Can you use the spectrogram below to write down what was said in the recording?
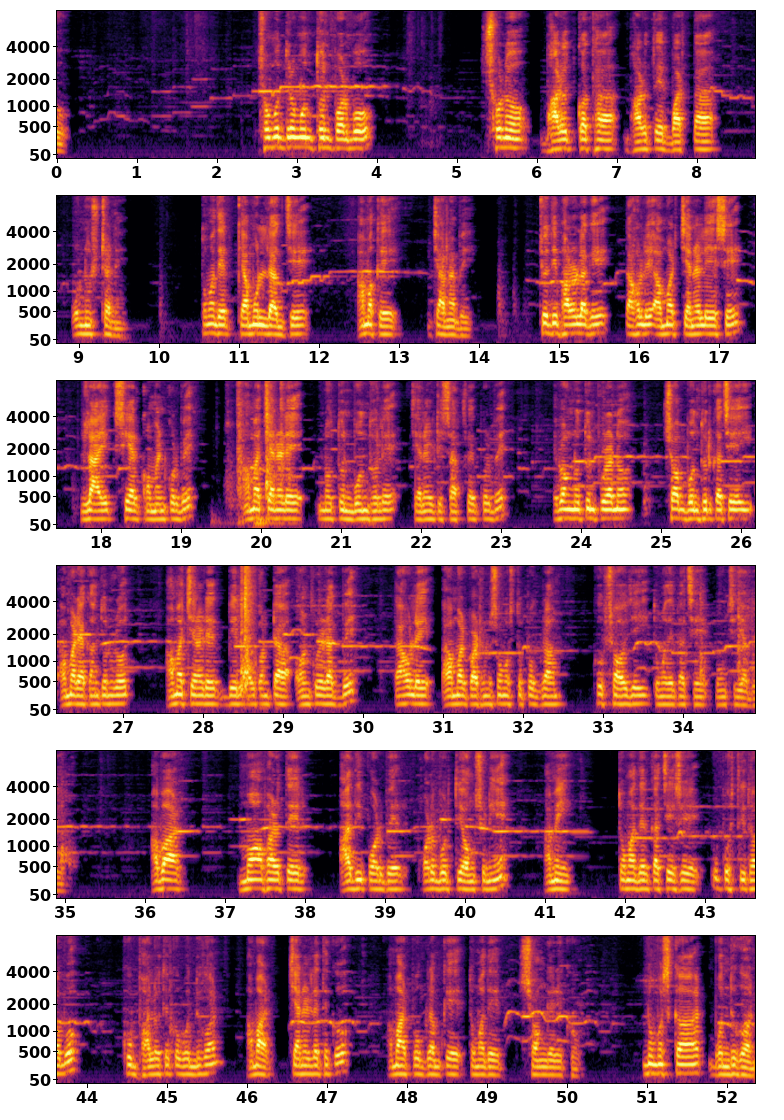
সমুদ্র মন্থন পর্ব, শোনো ভারত কথা, ভারতের বার্তা অনুষ্ঠানে। তোমাদের কেমন লাগছে আমাকে জানাবে। যদি ভালো লাগে, তাহলে আমার চ্যানেলে এসে লাইক শেয়ার কমেন্ট করবে। আমার চ্যানেলে নতুন বন্ধু হলে চ্যানেলটি সাবস্ক্রাইব করবে এবং নতুন পুরানো সব বন্ধুর কাছেই আমার একান্ত অনুরোধ, আমার চ্যানেলের বেল আইকনটা অন করে রাখবে। তাহলে আমার পাঠানো সমস্ত প্রোগ্রাম খুব সহজেই তোমাদের কাছে পৌঁছে যাবে। আবার মহাভারতের আদি পর্বের পরবর্তী অংশ নিয়ে আমি তোমাদের কাছে এসে উপস্থিত হব। খুব ভালো থেকো বন্ধুগণ আমার চ্যানেলে থেকো আমার প্রোগ্রামকে তোমাদের সঙ্গে রেখো। নমস্কার বন্ধুগণ।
